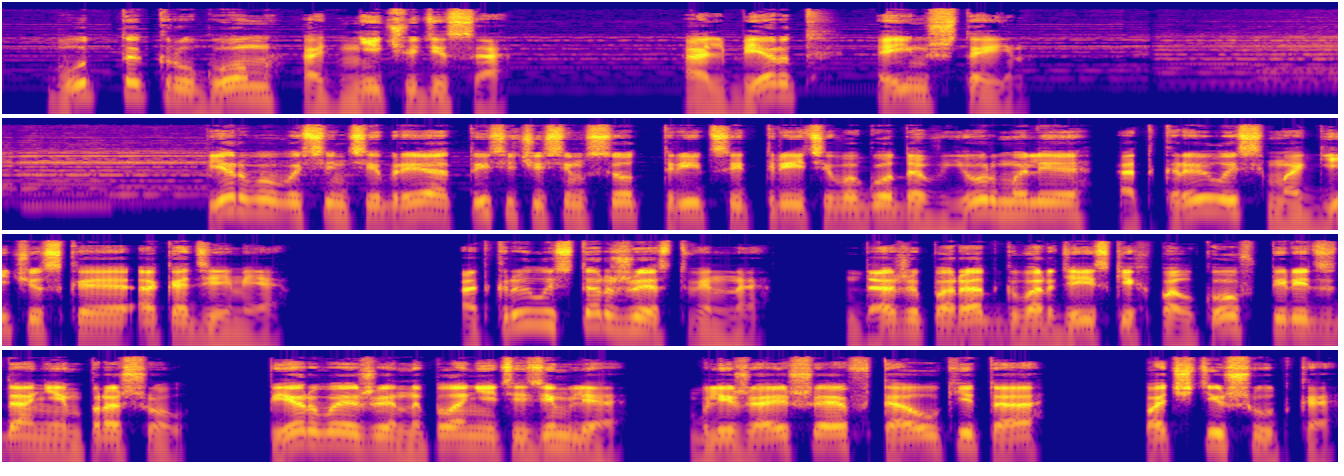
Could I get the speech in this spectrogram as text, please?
— будто кругом одни чудеса. Альберт Эйнштейн 1 сентября 1733 года в Юрмале открылась магическая академия. Открылась торжественно. Даже парад гвардейских полков перед зданием прошел. Первая же на планете Земля, ближайшая в Тау-Кита. Почти шутка.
